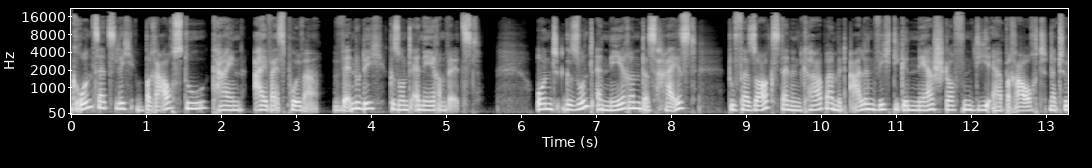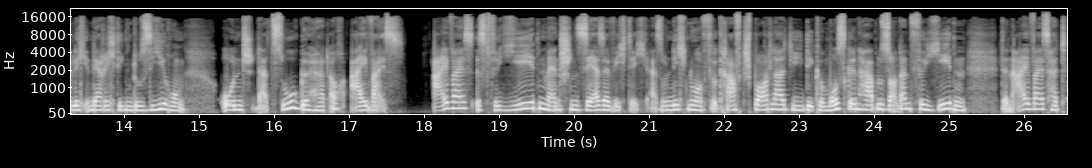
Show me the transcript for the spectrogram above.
Grundsätzlich brauchst du kein Eiweißpulver, wenn du dich gesund ernähren willst. Und gesund ernähren, das heißt, du versorgst deinen Körper mit allen wichtigen Nährstoffen, die er braucht, natürlich in der richtigen Dosierung. Und dazu gehört auch Eiweiß. Eiweiß ist für jeden Menschen sehr, sehr wichtig. Also nicht nur für Kraftsportler, die dicke Muskeln haben, sondern für jeden. Denn Eiweiß hat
